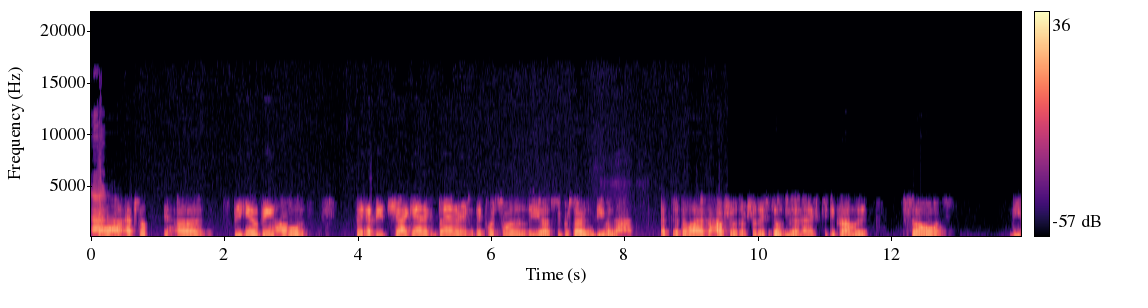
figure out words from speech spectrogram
at- yeah absolutely uh, speaking of being humbled they have these gigantic banners that they put some of the uh, superstars and divas on at, at the live the house shows I'm sure they still do that in NXT probably so the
